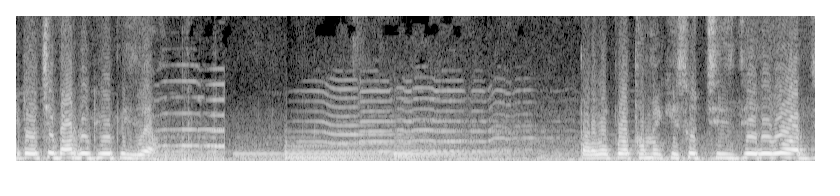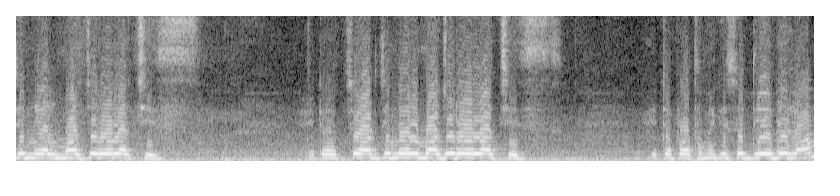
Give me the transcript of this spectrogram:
এটা হচ্ছে বারবিকিউ পিজা তারপর প্রথমে কিছু চিজ দিয়ে দেবো অরিজিনাল মজরোলা চিজ এটা হচ্ছে অরিজিনাল মজরোলা চিজ এটা প্রথমে কিছু দিয়ে দিলাম।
